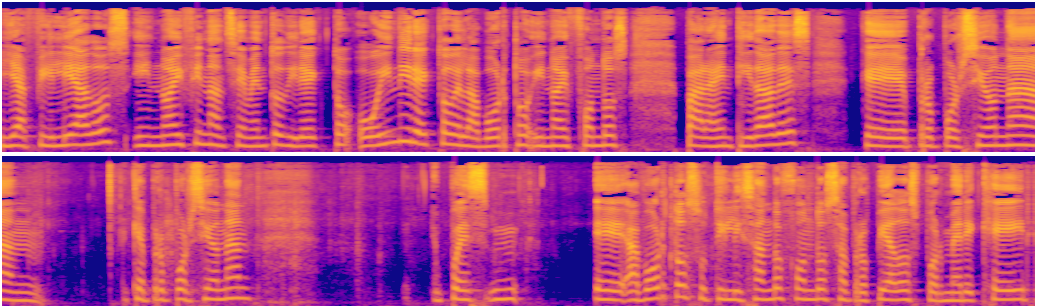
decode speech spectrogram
y afiliados y no hay financiamiento directo o indirecto del aborto y no hay fondos para entidades que proporcionan que proporcionan pues eh, abortos utilizando fondos apropiados por Medicaid,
